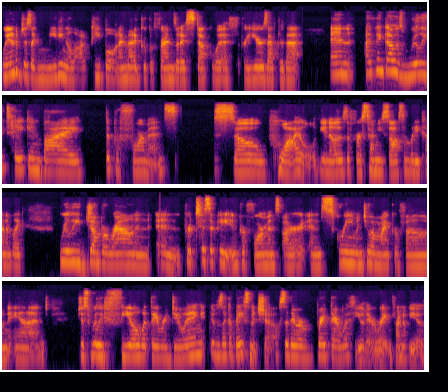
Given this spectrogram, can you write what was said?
we ended up just like meeting a lot of people. And I met a group of friends that I stuck with for years after that. And I think I was really taken by the performance. So wild. You know, it was the first time you saw somebody kind of like really jump around and, and participate in performance art and scream into a microphone and just really feel what they were doing. It was like a basement show. So they were right there with you, they were right in front of you.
